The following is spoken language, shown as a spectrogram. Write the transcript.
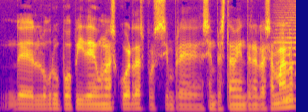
del grupo pide unas cuerdas, pues siempre, siempre está bien tenerlas a mano.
